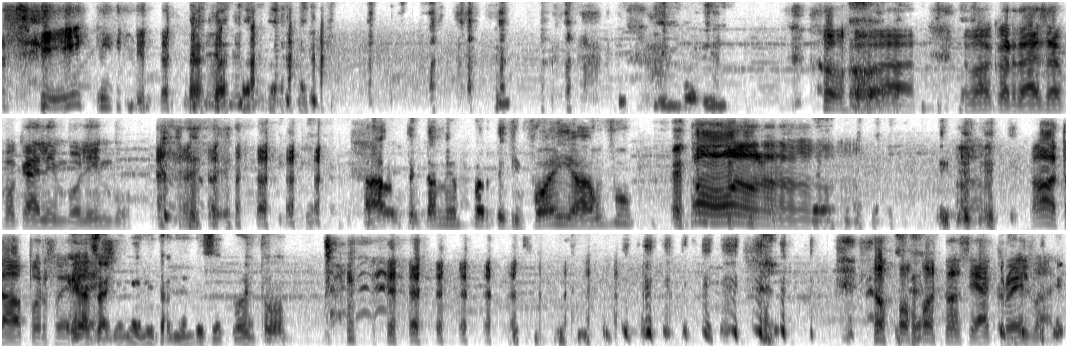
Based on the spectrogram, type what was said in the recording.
Sí. Limbo, limbo. Joda, no me acordaba de esa época del limbo limbo. Ah, usted también participó ahí a UFO. No, no, no, no, no, no. No, no, estaba por fuera. Oiga, de sáquenme a mí también de ese cuento. No, no sea cruel, vale.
